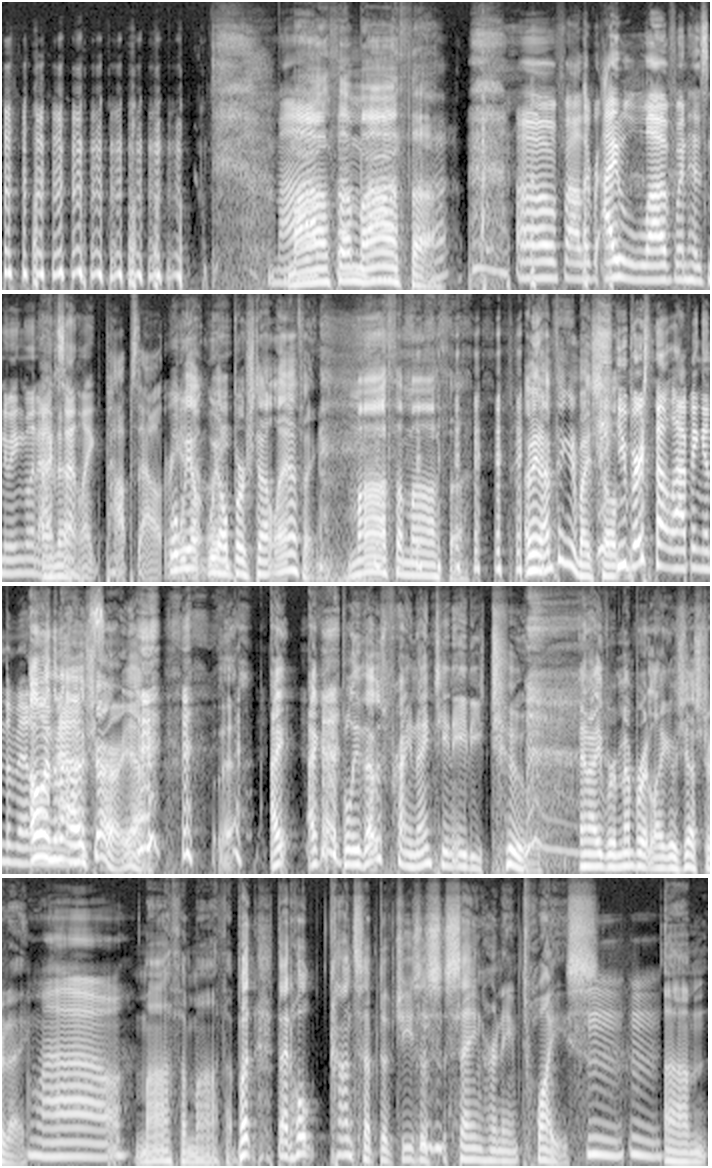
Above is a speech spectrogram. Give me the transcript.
Martha, Martha. oh, Father, I love when his New England accent like pops out. well, we all, we all burst out laughing. Martha, Martha. I mean, I'm thinking to myself, you burst out laughing in the middle. oh, in the, uh, sure, yeah. I, I got to believe that was probably 1982. And I remember it like it was yesterday. Wow. Martha, Martha. But that whole concept of Jesus saying her name twice Mm, mm. um,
